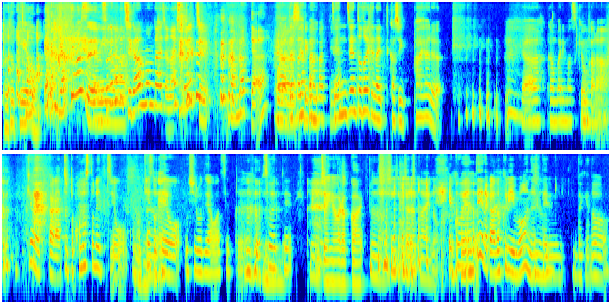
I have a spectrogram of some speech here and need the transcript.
届けよう。えやってます？それまた違う問題じゃない？ストレッチ。頑張って。いや私やっぱ頑張って。全然届いてないって箇所いっぱいある。いやー頑張ります今日から、今日からちょっとこのストレッチをこの手と手を後ろで合わせて そうやって。みんちゃん柔らかい。うん。柔らかいの。いやこうやってだからあのクリームを塗ってるんだけど、うん、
